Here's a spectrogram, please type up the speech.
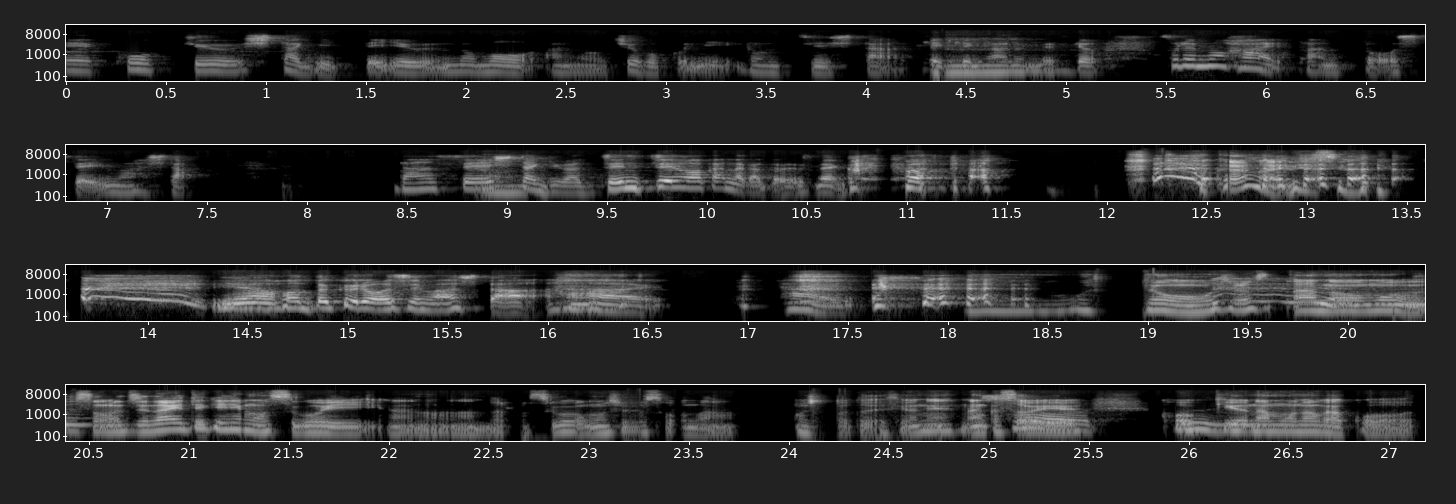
え高級下着っていうのもあの中国にローンチした経験があるんですけど、それもはい担当していました。男性下着は全然分かんなかったですねこれまた。分からないですよね。いや本当苦労しました。はい。はい でも面白あの、もうその時代的にもすごい、あの、なんだろう、すごい面白そうなお仕事ですよね。なんかそういう高級なものがこう、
